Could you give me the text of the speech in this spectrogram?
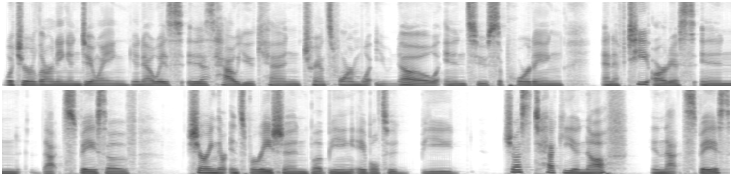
what you're learning and doing you know is is yeah. how you can transform what you know into supporting NFT artists in that space of sharing their inspiration, but being able to be just techie enough in that space,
